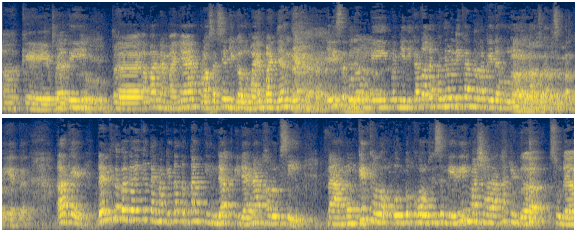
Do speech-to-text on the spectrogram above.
Oke, berarti Gitu. eh, apa namanya prosesnya juga lumayan panjang ya. Jadi sebelum Iya. di penyidikan tuh ada penyelidikan terlebih dahulu Ah. harus seperti itu. Oke, dan kita balik ke tema kita tentang tindak pidana korupsi. Nah, mungkin kalau untuk korupsi sendiri masyarakat juga sudah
